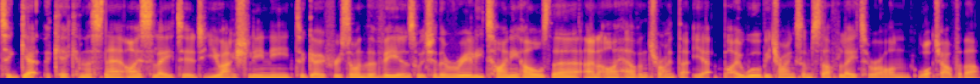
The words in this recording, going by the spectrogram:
to get the kick and the snare isolated, you actually need to go through some of the vias, which are the really tiny holes there, and I haven't tried that yet, but I will be trying some stuff later on. Watch out for that.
